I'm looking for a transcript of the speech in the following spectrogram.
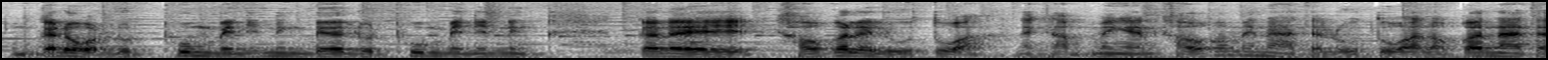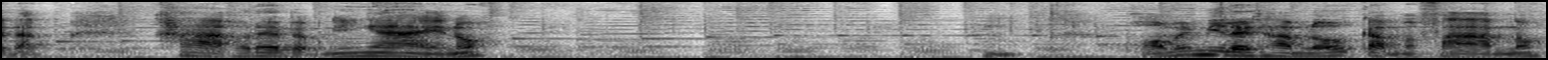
ผมกระโดดหลุดพุ่มไปนิดนึงเดินหลุดพุ่มไปนิดนึงก็เลยเขาก็เลยรู้ตัวนะครับไม่งั้นเขาก็ไม่น่าจะรู้ตัว เราก็น่าจะดักฆ่าเขาได้แบบง่ายๆเนาะพอไม่มีอะไรทำเราก็กลับมาฟาร์มเนาะ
